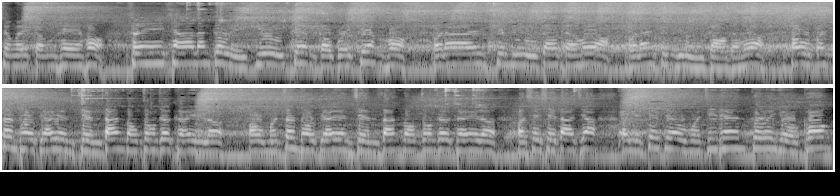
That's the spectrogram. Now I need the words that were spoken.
上的关系吼，所以请咱各位有意见、交袂见吼，和咱心里有交就好啊，和咱心里有交就好。好，我们正头表演简单隆重就可以了。好，我们正头表演简单隆重就可以了。好，谢谢大家，也谢谢我们今天各位有功，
